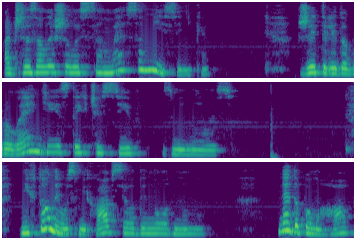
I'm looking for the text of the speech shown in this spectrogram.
адже залишилось саме самісіньке. Жителі Добролендії з тих часів змінились. Ніхто не усміхався один одному, не допомагав,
